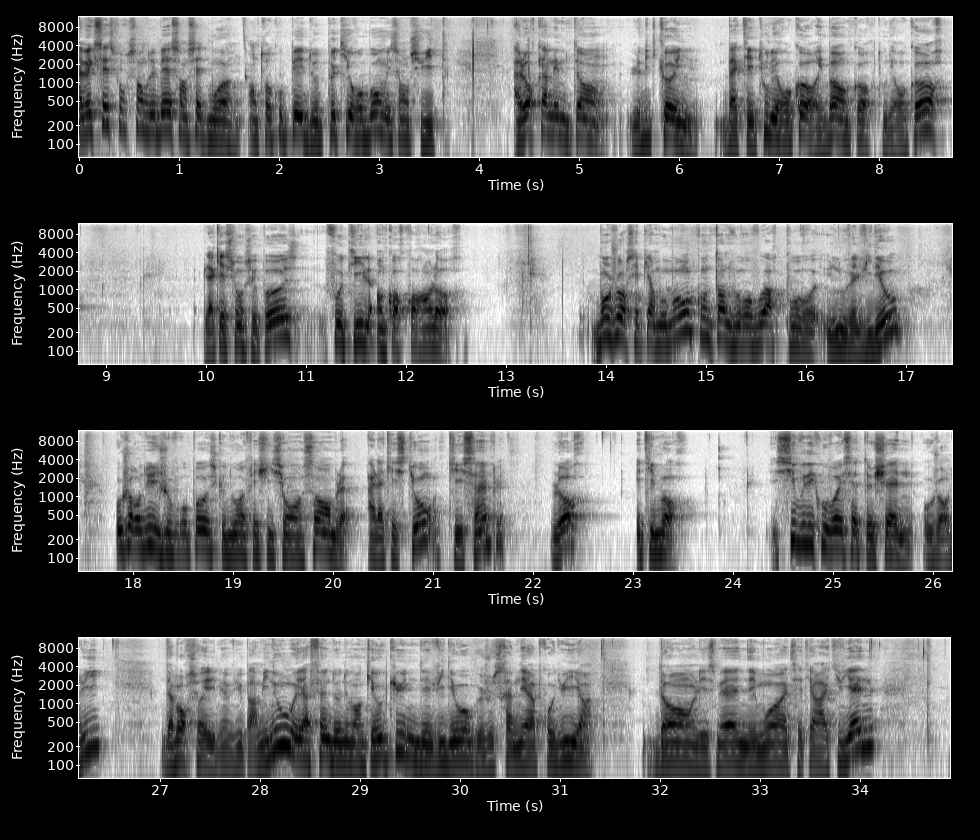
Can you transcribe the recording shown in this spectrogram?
Avec 16% de baisse en 7 mois, entrecoupé de petits rebonds mais sans suite, alors qu'en même temps, le Bitcoin battait tous les records et bat encore tous les records, la question se pose, faut-il encore croire en l'or? Bonjour, c'est Pierre Moumont, content de vous revoir pour une nouvelle vidéo. Aujourd'hui, je vous propose que nous réfléchissions ensemble à la question qui est simple, l'or est-il mort? Si vous découvrez cette chaîne aujourd'hui, d'abord soyez les bienvenus parmi nous, et afin de ne manquer aucune des vidéos que je serai amené à produire dans les semaines, les mois, etc. qui viennent,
